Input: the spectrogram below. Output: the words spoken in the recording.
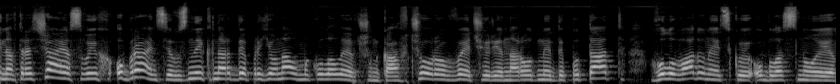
Україна втрачає своїх обранців. Зник нардеп регіонал Микола Левченка. Вчора ввечері народний депутат, голова Донецької обласної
